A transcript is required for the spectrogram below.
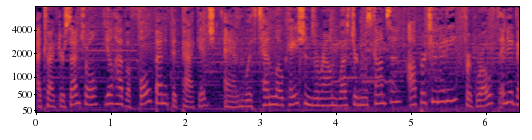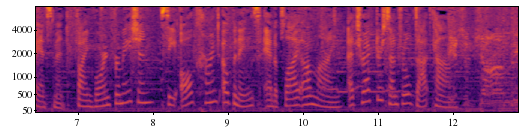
At Tractor Central, you'll have a full benefit package and with 10 locations around Western Wisconsin, opportunity for growth and advancement. Find more information, see all current openings, and apply online at tractorcentral.com.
